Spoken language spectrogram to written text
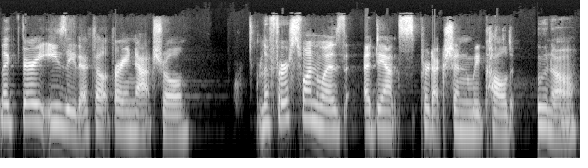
like very easy, they felt very natural. The first one was a dance production we called Uno.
